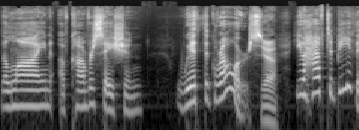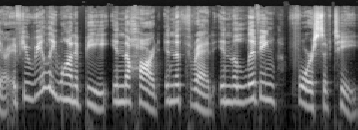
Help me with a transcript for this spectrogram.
the line of conversation with the growers. Yeah. You have to be there. If you really want to be in the heart, in the thread, in the living force of tea,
